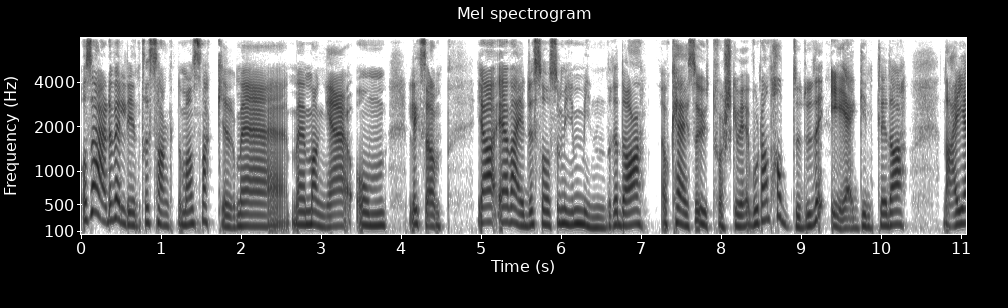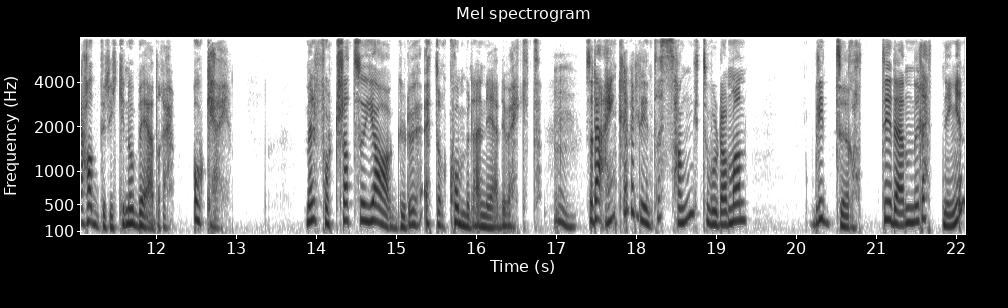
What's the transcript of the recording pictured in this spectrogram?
Og så er det veldig interessant når man snakker med, med, mange om liksom Ja, jeg veide så og så mye mindre da. Ok, så utforsker vi. Hvordan hadde du det egentlig da? Nei, jeg hadde det ikke noe bedre. Ok. Men fortsatt så jager du etter å komme deg ned i vekt. Mm. Så det er egentlig veldig interessant hvordan man blir dratt i den retningen.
